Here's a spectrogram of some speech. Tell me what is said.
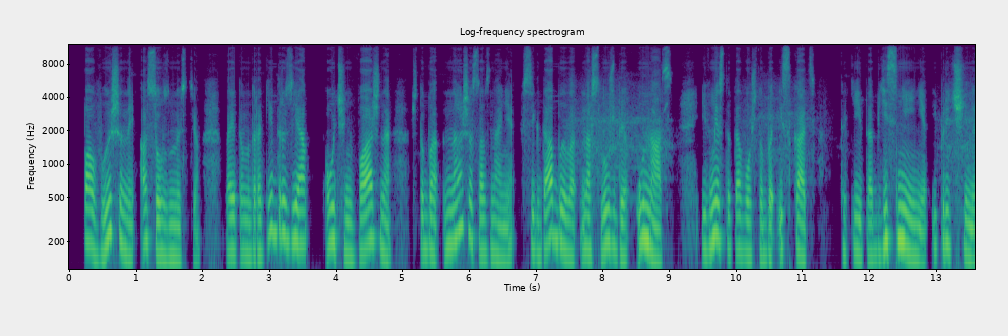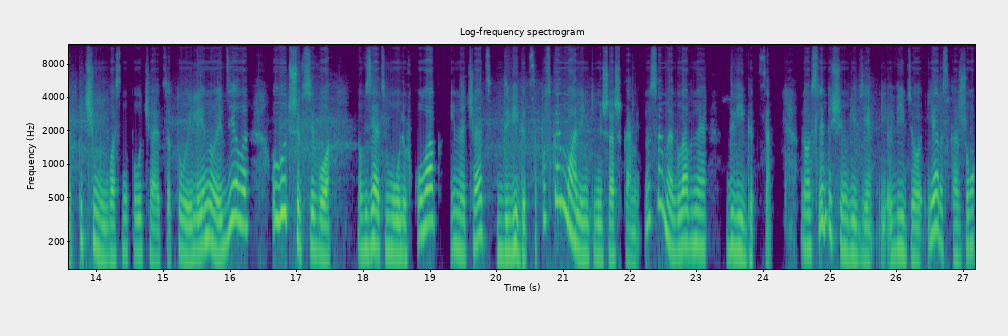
– повышенной осознанностью. Поэтому, дорогие друзья, очень важно, чтобы наше сознание всегда было на службе у нас. И вместо того, чтобы искать какие-то объяснения и причины, почему у вас не получается то или иное дело, лучше всего взять волю в кулак и начать двигаться, пускай маленькими шажками, но самое главное двигаться. Ну а в следующем видео, видео я расскажу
